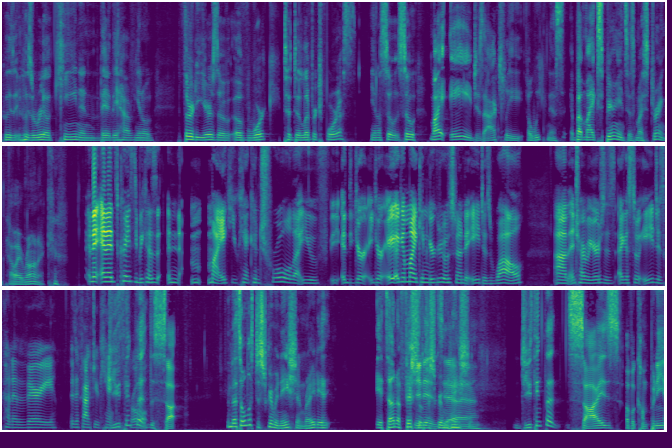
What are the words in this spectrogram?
who's who's a real keen and they they have you know 30 years of, of work to deliver for us you know so so my age is actually a weakness but my experience is my strength how ironic And, it, and it's crazy because n- M- Mike, you can't control that you've you're you're again Mike, and your goes down to age as well. Um, and Trevor, yours is I guess so. Age is kind of a very is a factor you can't. do you think that the si- and that's almost discrimination right it it's unofficial It is, discrimination yeah. Do you think that size of a company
